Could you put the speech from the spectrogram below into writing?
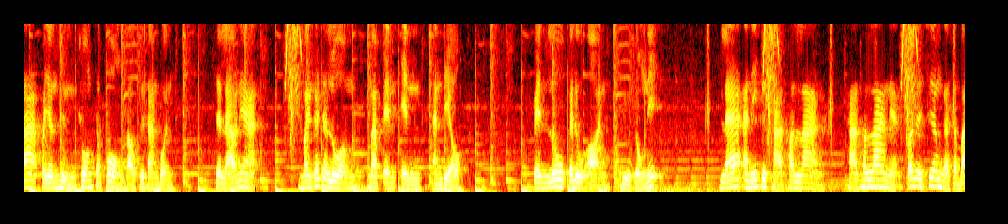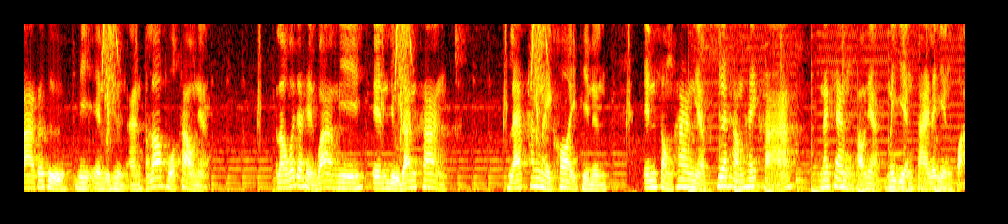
ลากไปจนถึงช่วงสะโพกของเขาคือด้านบน เสร็จแล้วเนี่ย มันก็จะรวมมาเป็นเอ็นอันเดียว เป็นลูกกระดูกอ่อนอยู่ตรงนี้ และอันนี้คือขาท่อนล่าง ขาท่อนล่างเนี่ยก็จะเชื่อมกับสะบ้าก็คือมีเอ็นอีกหนึ่งอัน รอบหัวเข่าเนี่ยเราก็จะเห็นว่ามีเอ็นอยู่ด้านข้าง และข้างในข้ออีกทีหนึ่งเอ็นสองข้างเนี่ยเพื่อทำให้ขาหน้าแข้งของเขาเนี่ยไม่เอียงซ้ายและเอียงขวา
